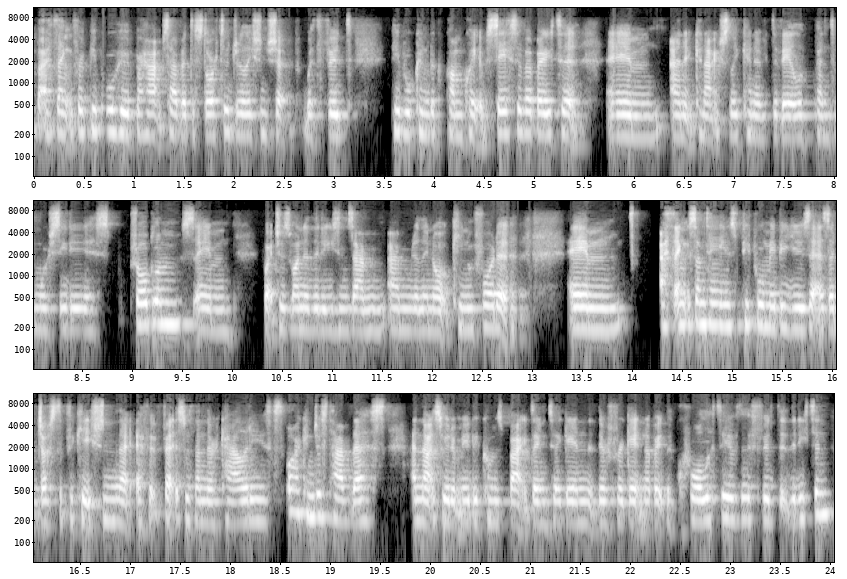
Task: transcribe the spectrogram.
but I think for people who perhaps have a distorted relationship with food, people can become quite obsessive about it, um, and it can actually kind of develop into more serious problems. Um, which is one of the reasons I'm I'm really not keen for it. Um, I think sometimes people maybe use it as a justification that if it fits within their calories, oh, I can just have this. And that's where it maybe comes back down to again that they're forgetting about the quality of the food that they're eating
